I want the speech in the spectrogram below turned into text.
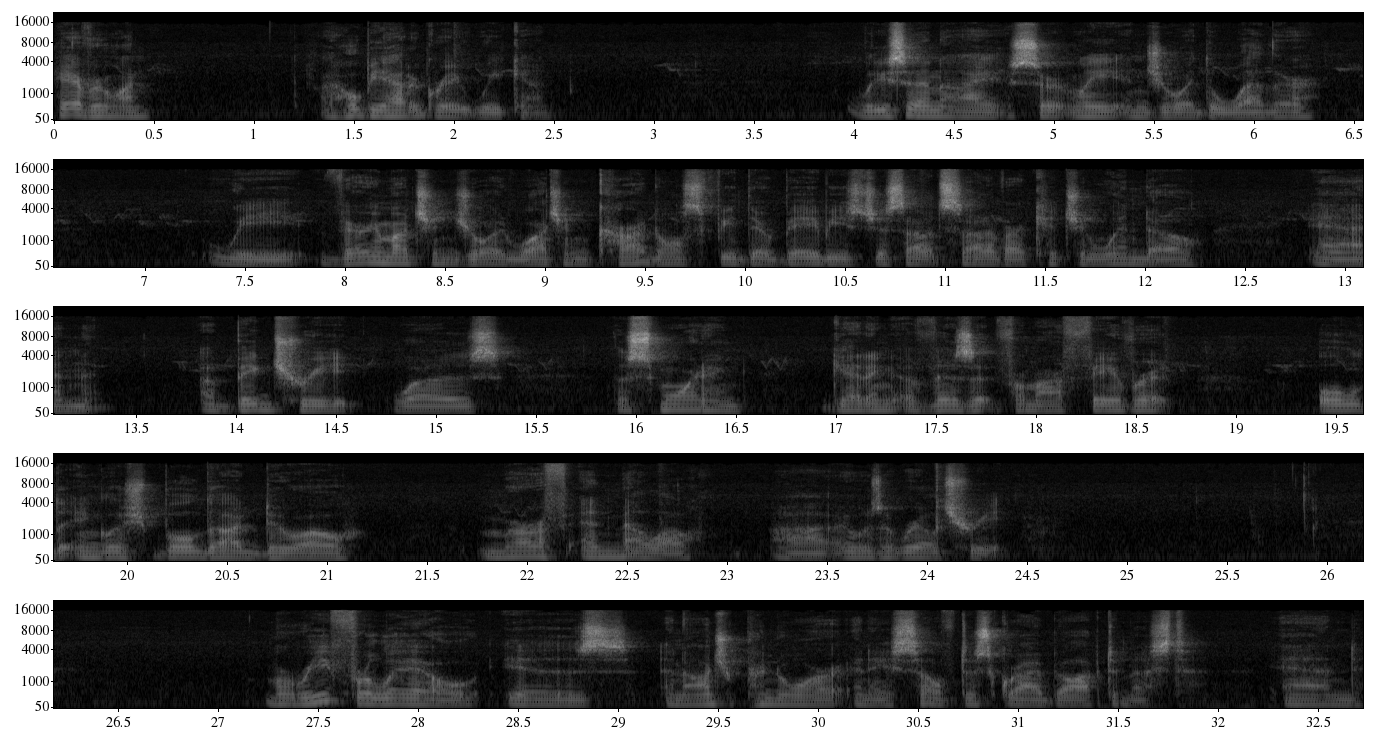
Hey everyone, I hope you had a great weekend. Lisa and I certainly enjoyed the weather. We very much enjoyed watching cardinals feed their babies just outside of our kitchen window. And a big treat was this morning getting a visit from our favorite Old English Bulldog duo, Murph and Mellow. Uh, it was a real treat. Marie Forleo is an entrepreneur and a self described optimist. And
